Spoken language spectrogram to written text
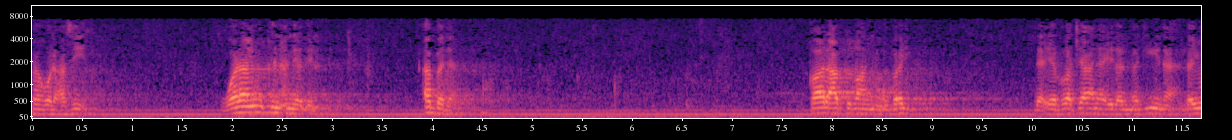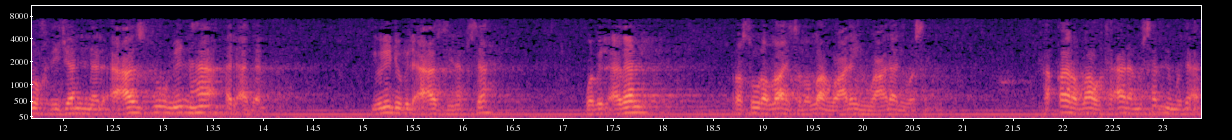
فهو العزيز ولا يمكن أن يذل. أبدا. قال عبد الله بن أبي لئن رجعنا إلى المدينة ليخرجن الأعز منها الأذل. يريد بالأعز نفسه وبالأذل رسول الله صلى الله عليه وعلى آله وسلم. فقال الله تعالى نسلم ذلك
